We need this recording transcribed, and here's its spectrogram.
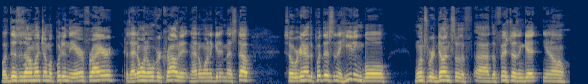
But this is how much I'm going to put in the air fryer because I don't want to overcrowd it and I don't want to get it messed up. So we're going to have to put this in the heating bowl once we're done so the, uh, the fish doesn't get, you know,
